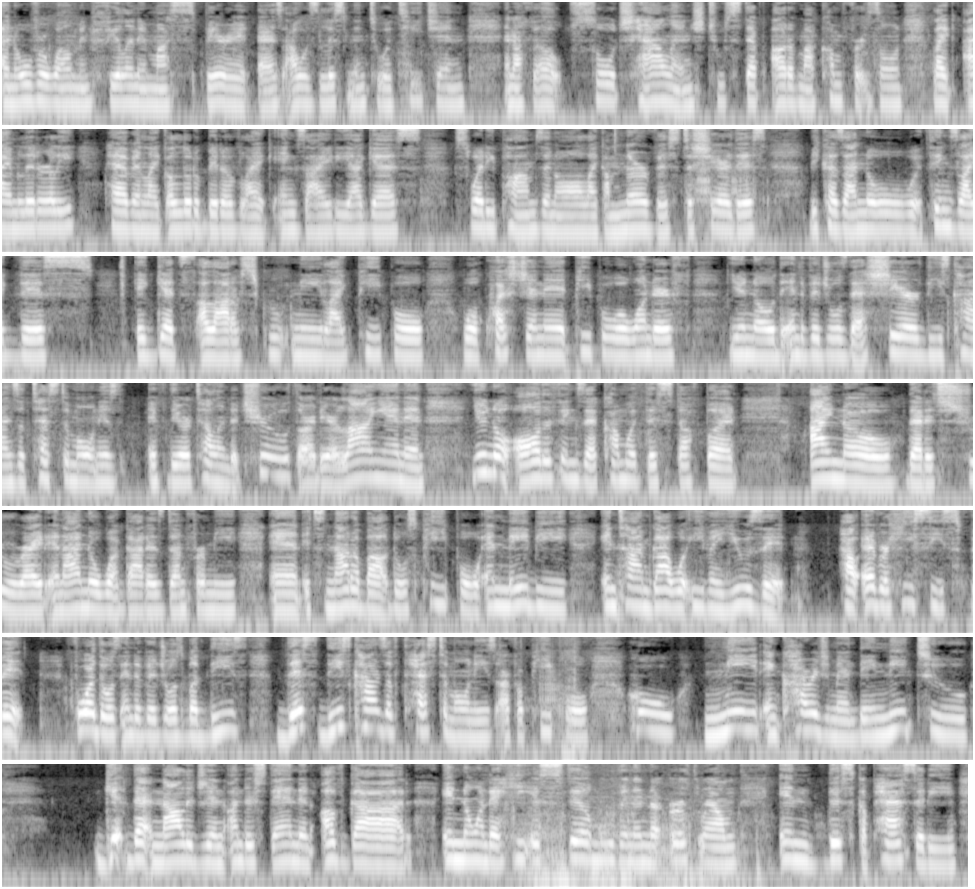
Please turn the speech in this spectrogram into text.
an overwhelming feeling in my spirit as I was listening to a teaching and I felt so challenged to step out of my comfort zone. Like I'm literally having like a little bit of like anxiety, I guess, sweaty palms and all. Like I'm nervous to share this because I know things like this, it gets a lot of scrutiny. Like people will question it. People will wonder if, you know, the individuals that share these kinds of testimonies, if they're telling the truth or they're lying and, you know, all the things that come with this stuff. But I know that it's true, right? And I know what God has done for me. And it's not about those people. And maybe in time, God will even use it however he sees fit for those individuals but these this these kinds of testimonies are for people who need encouragement. They need to get that knowledge and understanding of God in knowing that he is still moving in the earth realm in this capacity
